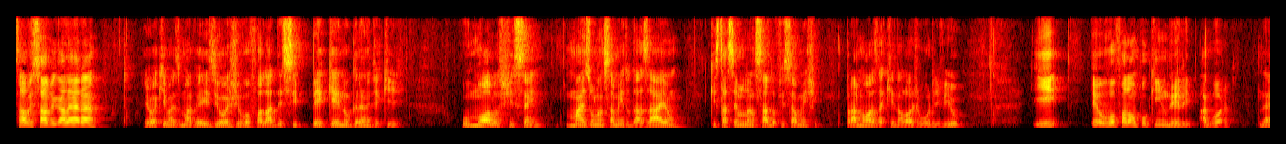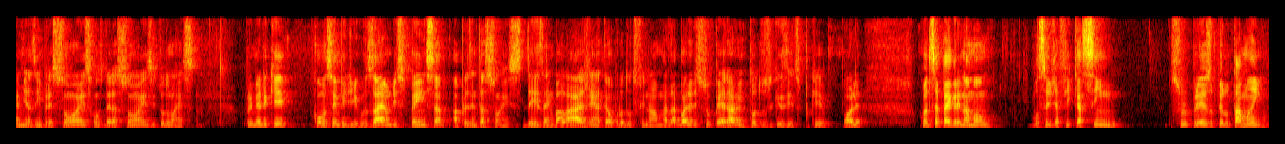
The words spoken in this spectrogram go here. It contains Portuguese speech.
Salve, salve galera! Eu aqui mais uma vez e hoje eu vou falar desse pequeno grande aqui, o Molos X100, mais um lançamento da Zion, que está sendo lançado oficialmente para nós aqui na loja Worldview. E eu vou falar um pouquinho dele agora, né? Minhas impressões, considerações e tudo mais. Primeiro que, como sempre digo, Zion dispensa apresentações, desde a embalagem até o produto final. Mas agora eles superaram em todos os quesitos, porque, olha, quando você pega ele na mão, você já fica assim, surpreso pelo tamanho.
